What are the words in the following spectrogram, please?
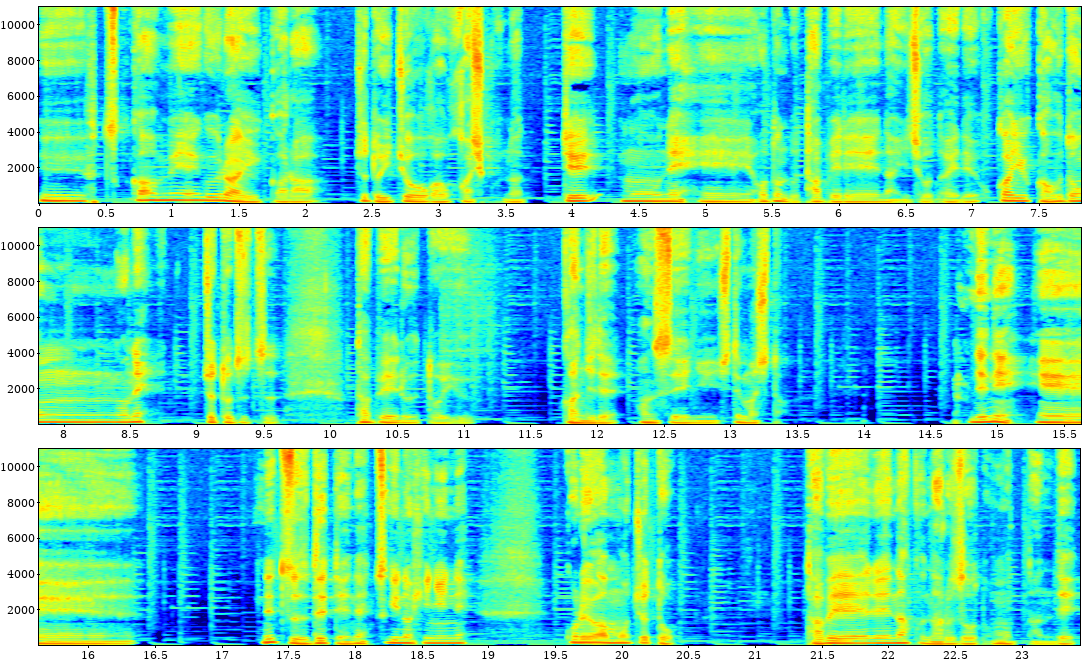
で、2日目ぐらいからちょっと胃腸がおかしくなって、もうね、えー、ほとんど食べれない状態で、おかゆかうどんをね、ちょっとずつ食べるという感じで安静にしてました。でね、えー、熱出てね、次の日にね、これはもうちょっと食べれなくなるぞと思ったんで、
